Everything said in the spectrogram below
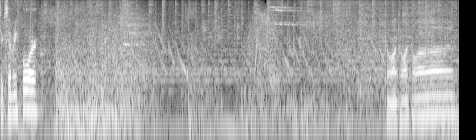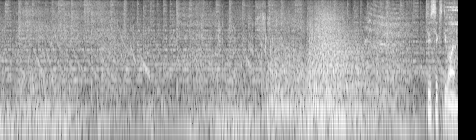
674. Come on, come on, come on. Two sixty one.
